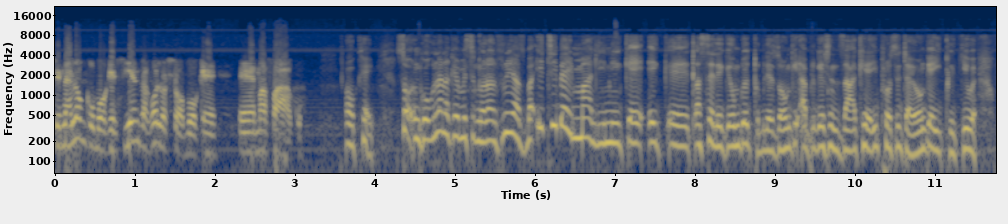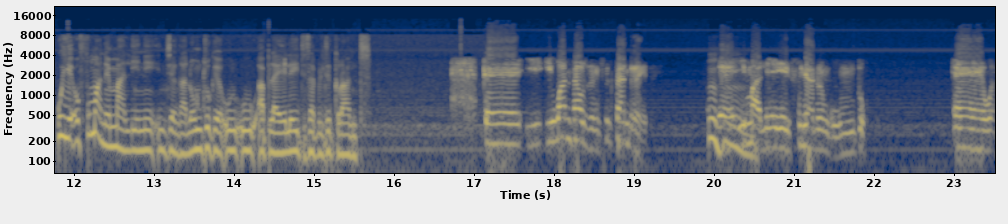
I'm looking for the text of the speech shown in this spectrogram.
Thina loo nkqubo ke siyenza ngolo hlobo ke um mafaku. Okay. So ngokulana ke mr ngqolana funa uyazi uba ithi ibe yimalini ke eh, eh, xa sele ke umntu egqibile zonke ii-applications zakhe iprocedure yonke igqityiwe. Uye ufumane malini njengalo mntu ke u- uaplayele i-disability grant? Eh i- i-one thousand six hundred. Eh imali eyifunyanwe ngumntu ewe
